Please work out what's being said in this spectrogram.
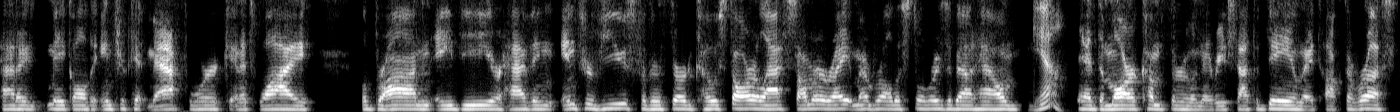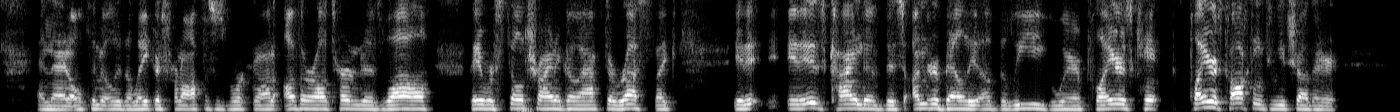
how to make all the intricate math work. And it's why LeBron and AD are having interviews for their third co-star last summer, right? Remember all the stories about how Yeah. they had DeMar come through and they reached out to Dame, they talked to Russ, and then ultimately the Lakers front office was working on other alternatives while they were still trying to go after Russ. Like it, it is kind of this underbelly of the league where players can't players talking to each other,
